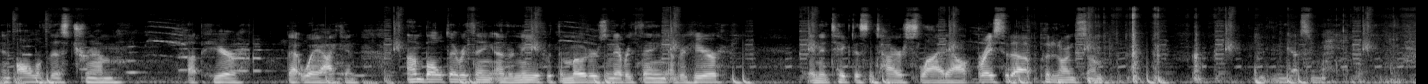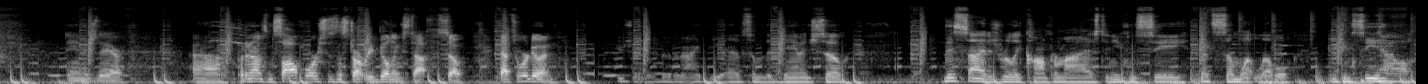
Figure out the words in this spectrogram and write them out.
and all of this trim up here. That way I can unbolt everything underneath with the motors and everything under here and then take this entire slide out, brace it up, put it on some, got some damage there. Uh, put it on some soft sawhorses and start rebuilding stuff. So that's what we're doing. Gives you a little bit of an idea of some of the damage. So this side is really compromised and you can see that's somewhat level. You can see how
